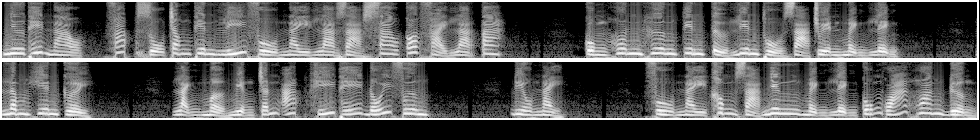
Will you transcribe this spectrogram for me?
Như thế nào, pháp dụ trong thiên lý phù này là giả sao có phải là ta? Cùng hôn hương tiên tử liên thủ giả truyền mệnh lệnh. Lâm Hiên cười. Lạnh mở miệng trấn áp khí thế đối phương. Điều này. Phù này không giả nhưng mệnh lệnh cũng quá hoang đường.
